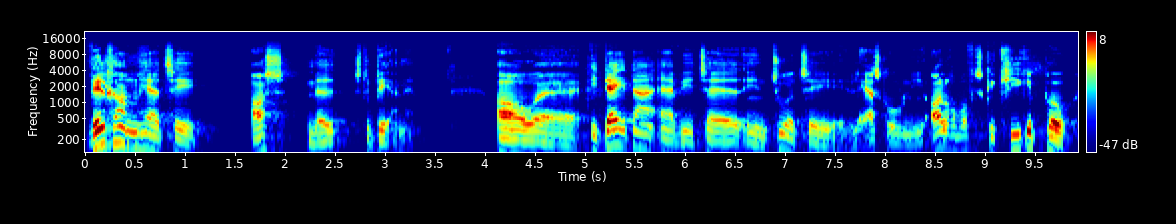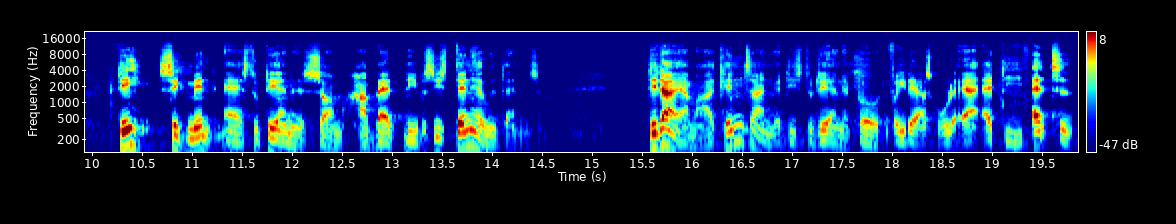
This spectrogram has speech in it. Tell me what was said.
Velkommen her til os med studerende. Og øh, i dag der er vi taget en tur til lærerskolen i Aalrup, hvor vi skal kigge på det segment af studerende, som har valgt lige præcis den her uddannelse. Det, der er meget kendetegnende ved de studerende på den frie lærerskole, er, at de altid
